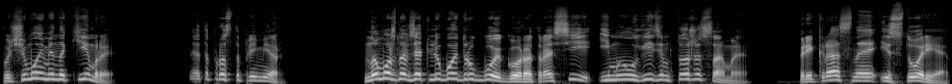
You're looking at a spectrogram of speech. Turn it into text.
Почему именно Кимры? Это просто пример. Но можно взять любой другой город России, и мы увидим то же самое. Прекрасная история,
